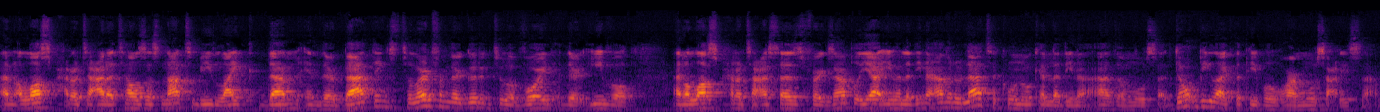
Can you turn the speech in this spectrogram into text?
and Allah subhanahu wa ta'ala tells us not to be like them in their bad things, to learn from their good and to avoid their evil. And Allah subhanahu wa ta'ala says, for example, Ya ayyuhalladhina amanu la takunu kalladhina adha Musa. Don't be like the people who harm Musa salam.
